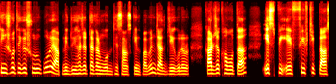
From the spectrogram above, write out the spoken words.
৩০০ থেকে শুরু করে আপনি দুই হাজার টাকার মধ্যে সানস্ক্রিন পাবেন যা যেগুলোর কার্যক্ষমতা SPF fifty plus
